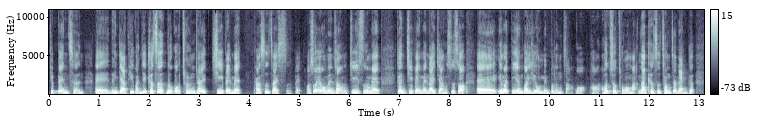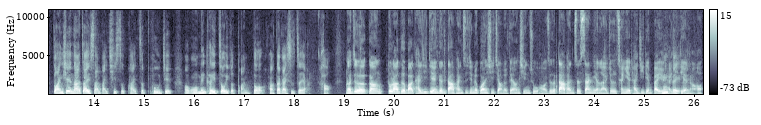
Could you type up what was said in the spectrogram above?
就变成诶人家提款机。可是如果纯粹基本面，它是在十倍啊。所以我们从技术面跟基本面来讲，是说诶，因为地缘关系我们不能掌握，好，或者说筹码。那可是从这两个短线，它在三百七十块这附近哦，我们可以做一个短多，好，大概是这样。好。那这个刚刚杜大哥把台积电跟大盘之间的关系讲得非常清楚哈，这个大盘这三年来就是成也台积电，败也台积电了哈。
